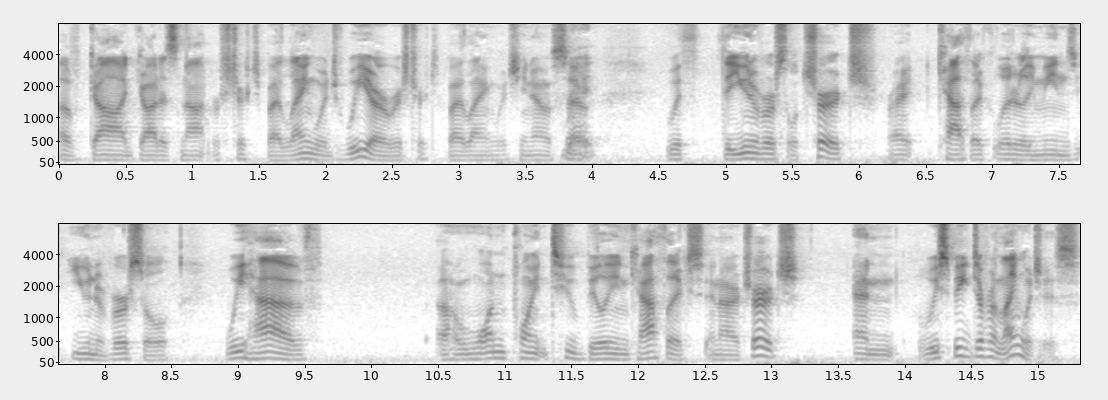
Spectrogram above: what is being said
of God. God is not restricted by language. We are restricted by language. You know. So Right. with the universal church, right? Catholic literally means universal. We have uh, 1.2 billion Catholics in our church, and we speak different languages,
